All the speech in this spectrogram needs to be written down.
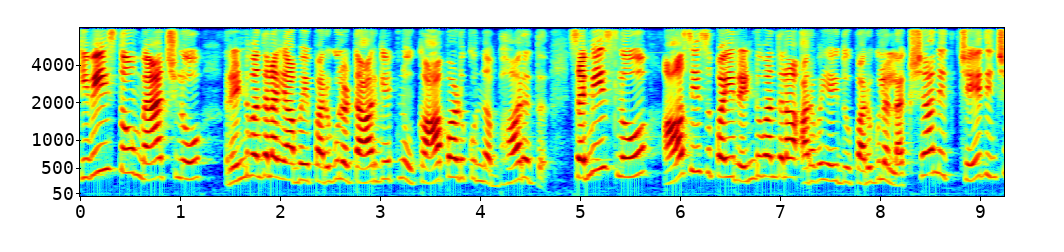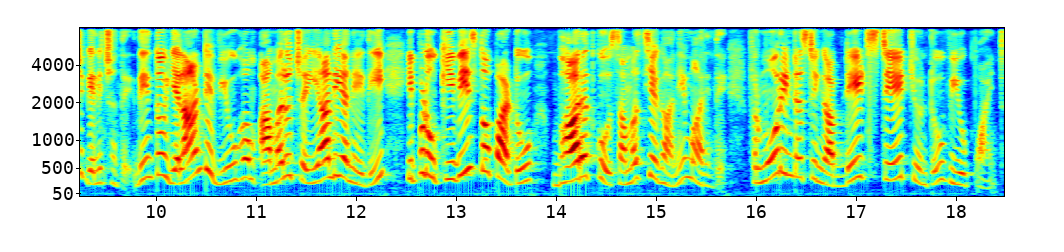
కివీస్తో మ్యాచ్లో రెండు వందల యాభై పరుగుల టార్గెట్ను కాపాడుకున్న భారత్ సెమీస్లో ఆసీసుపై రెండు వందల అరవై ఐదు పరుగుల లక్ష్యాన్ని ఛేదించి గెలిచింది. దీంతో ఎలాంటి వ్యూహం అమలు చేయాలి అనేది ఇప్పుడు కివీస్తో పాటు భారత్కు సమస్యగానే మారింది. For more interesting update stay యూన్ టు వ్యూ పాయింట్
